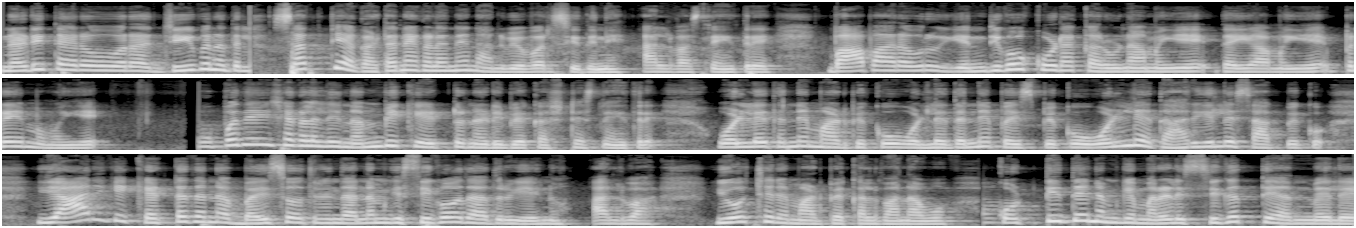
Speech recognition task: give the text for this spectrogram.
ನಡೀತಾ ಇರುವವರ ಜೀವನದಲ್ಲಿ ಸತ್ಯ ಘಟನೆಗಳನ್ನೇ ನಾನು ವಿವರಿಸಿದ್ದೀನಿ. ಅಲ್ವಾ ಸ್ನೇಹಿತರೆ? ಬಾಬಾರವರು ಎಂದಿಗೂ ಕೂಡ ಕರುಣಾಮಯೇ, ದಯಾಮಯೇ, ಪ್ರೇಮಮಯೇ. ಉಪದೇಶಗಳಲ್ಲಿ ನಂಬಿಕೆ ಇಟ್ಟು ನಡಿಬೇಕಷ್ಟೇ ಸ್ನೇಹಿತರೆ. ಒಳ್ಳೆಯದನ್ನೇ ಮಾಡಬೇಕು ಒಳ್ಳೆಯದನ್ನೇ ಬಯಸಬೇಕು ಒಳ್ಳೆಯ ದಾರಿಯಲ್ಲೇ ಸಾಕಬೇಕು. ಯಾರಿಗೆ ಕೆಟ್ಟದನ್ನು ಬಯಸೋದ್ರಿಂದ ನಮಗೆ ಸಿಗೋದಾದರೂ ಏನು? ಅಲ್ವಾ? ಯೋಚನೆ ಮಾಡಬೇಕಲ್ವಾ ನಾವು? ಕೊಟ್ಟಿದ್ದೇ ನಮಗೆ ಮರಳಿ ಸಿಗುತ್ತೆ ಅಂದಮೇಲೆ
